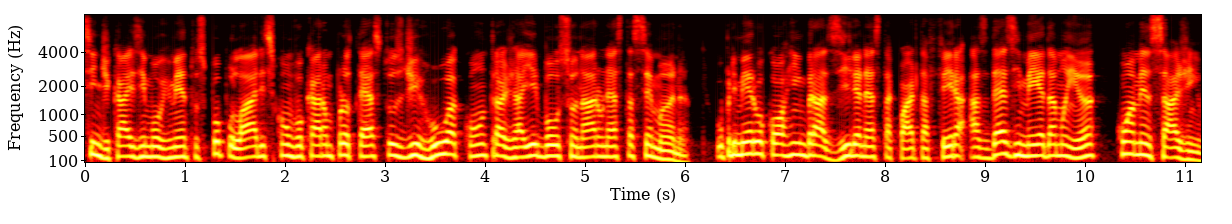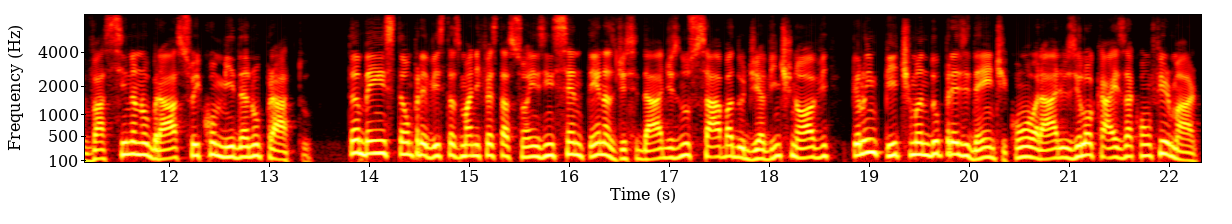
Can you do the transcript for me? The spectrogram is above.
sindicais e movimentos populares convocaram protestos de rua contra Jair Bolsonaro nesta semana. O primeiro ocorre em Brasília nesta quarta-feira, às 10h30 da manhã, com a mensagem vacina no braço e comida no prato. Também estão previstas manifestações em centenas de cidades no sábado, dia 29, pelo impeachment do presidente, com horários e locais a confirmar.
